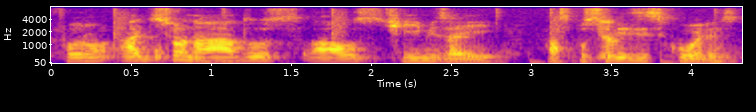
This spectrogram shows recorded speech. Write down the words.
foram adicionados aos times aí, as possíveis eu, escolhas.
